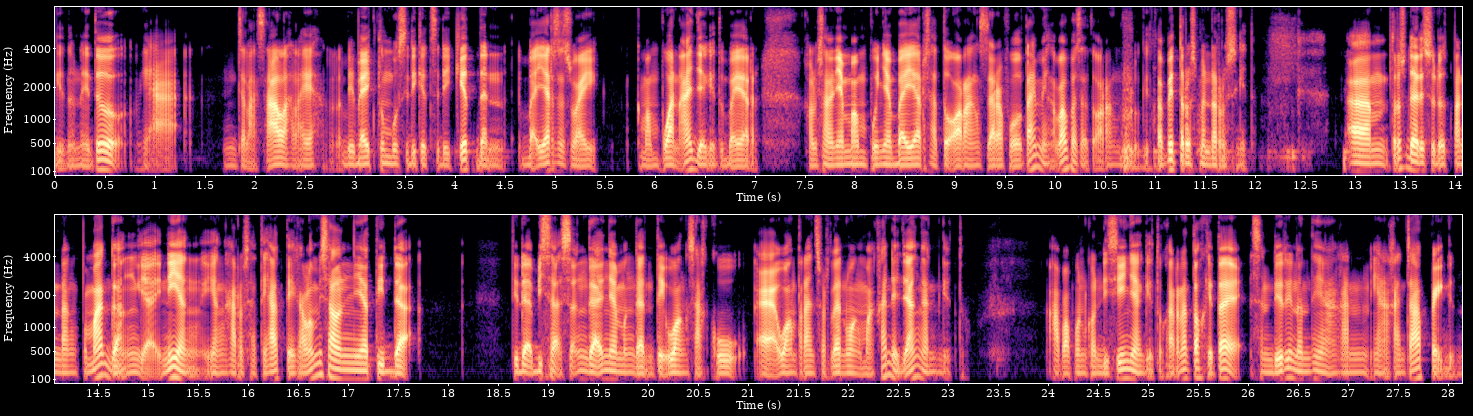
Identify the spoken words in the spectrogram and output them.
gitu. Nah itu ya jelas salah lah ya, lebih baik tumbuh sedikit-sedikit dan bayar sesuai kemampuan aja gitu, bayar kalau misalnya mampunya bayar satu orang secara full time, ya nggak apa-apa satu orang dulu gitu, tapi terus-menerus gitu. Mmm, terus dari sudut pandang pemagang, ya ini yang yang harus hati-hati, kalau misalnya tidak tidak bisa seenggaknya mengganti uang saku eh, uang transfer dan uang makan, ya jangan gitu. Apa pun kondisinya gitu, karena toh kita sendiri nanti yang akan yang akan capek gitu,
